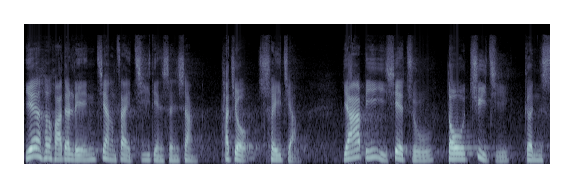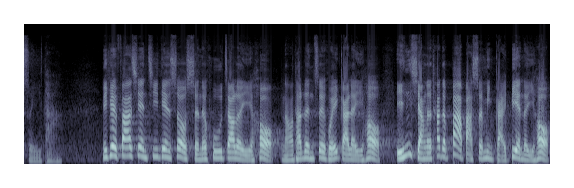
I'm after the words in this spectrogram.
耶和华的灵降在基甸身上，他就吹角，亚比以谢族都聚集。跟随他，你可以发现基甸受神的呼召了以后，然后他认罪悔改了以后，影响了他的爸爸生命改变了以后，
